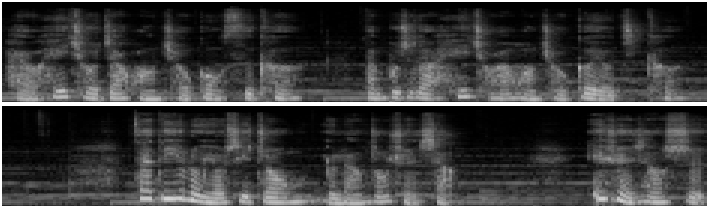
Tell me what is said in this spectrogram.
还有黑球加黄球共四颗，但不知道黑球和黄球各有几颗。在第一轮游戏中有两种选项，A 选项是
